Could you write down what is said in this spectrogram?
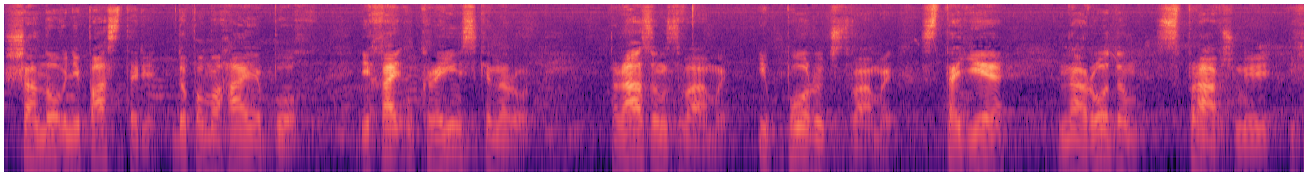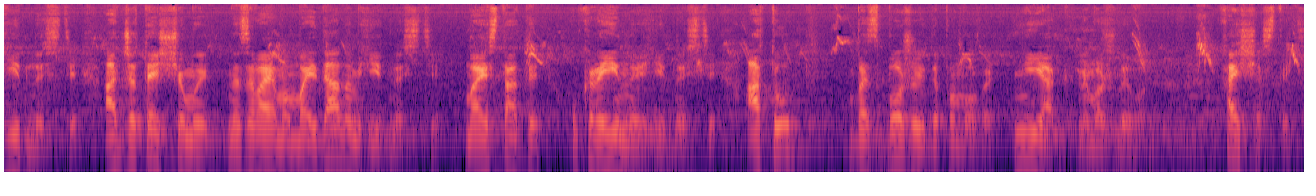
шановні пастирі, допомагає Бог, і хай український народ разом з вами і поруч з вами стає народом справжньої гідності. Адже те, що ми називаємо майданом гідності, має стати Україною гідності. А тут без Божої допомоги ніяк неможливо. Хай щастить.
